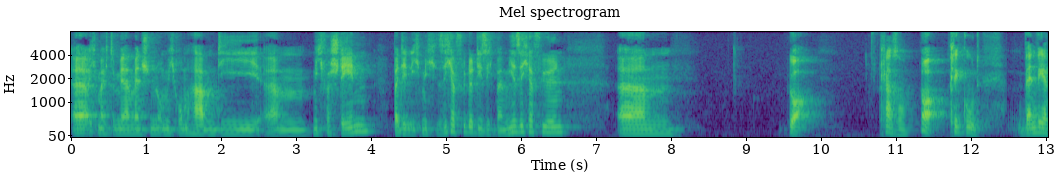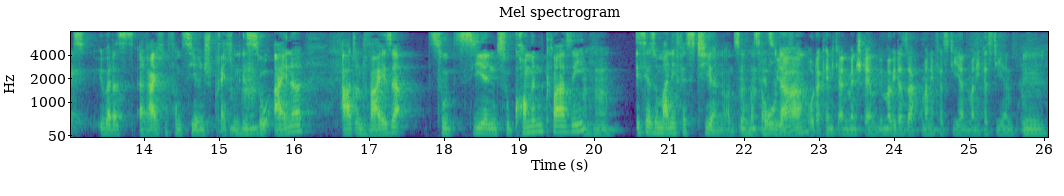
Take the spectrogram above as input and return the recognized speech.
Äh, ich möchte mehr Menschen um mich herum haben, die ähm, mich verstehen, bei denen ich mich sicher fühle, die sich bei mir sicher fühlen. Ähm, ja, Klasse. ja, Klingt gut. Wenn wir jetzt über das Erreichen von Zielen sprechen, ist so eine Art und Weise, zu Zielen zu kommen quasi, ist ja so manifestieren und so. Was hältst oh du ja, davon? oder kenne ich einen Mensch, der immer wieder sagt, manifestieren, manifestieren.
